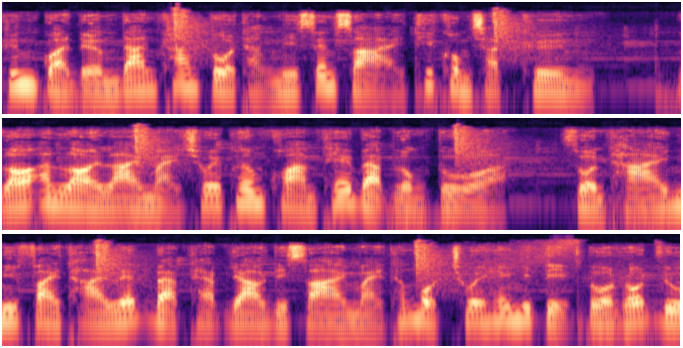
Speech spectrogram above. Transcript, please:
ขึ้นกว่าเดิมด้านข้างตัวถังมีเส้นสายที่คมชัดขึ้น ล้ออันลอยลายใหม่ช่วยเพิ่มความเท่แบบลงตัว ส่วนท้ายมีไฟท้ายเลดแบบแถบยาวดีไซน์ใหม่ทั้งหมดช่วยให้มิติตัวรถดู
